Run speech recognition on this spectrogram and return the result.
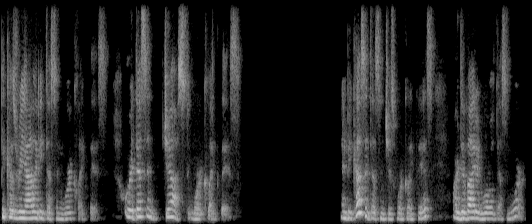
because reality doesn't work like this, or it doesn't just work like this. And because it doesn't just work like this, our divided world doesn't work.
